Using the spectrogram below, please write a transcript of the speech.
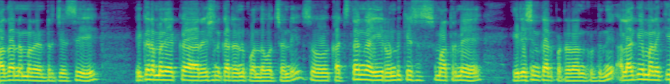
ఆధార్ నెంబర్ ఎంటర్ చేసి ఇక్కడ మన యొక్క రేషన్ కార్డు అనేది పొందవచ్చండి. సో ఖచ్చితంగా ఈ రెండు కేసెస్ మాత్రమే ఈ రేషన్ కార్డు పెట్టడానికి ఉంటుంది అలాగే మనకి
